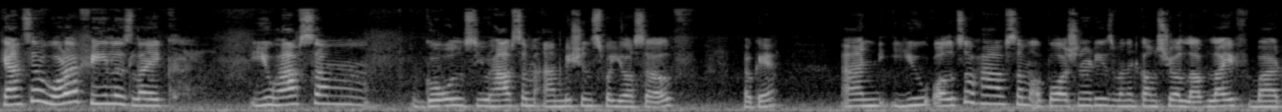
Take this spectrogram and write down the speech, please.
Cancer, what I feel is like you have some goals you have some ambitions for yourself okay? And you also have some opportunities when it comes to your love life but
